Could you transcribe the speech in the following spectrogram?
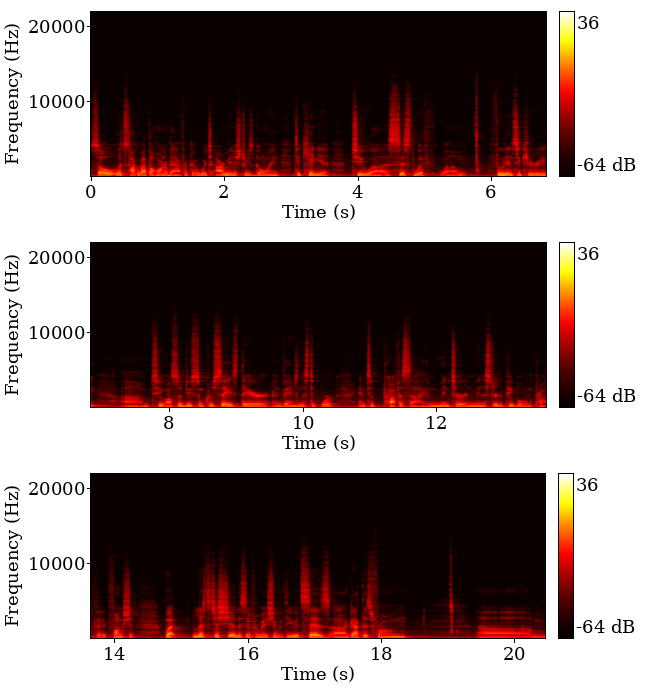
So let's talk about the Horn of Africa, which our ministry is going to Kenya to uh, assist with um, food insecurity, um, to also do some crusades there, evangelistic work and to prophesy and mentor and minister to people in prophetic function. But let's just share this information with you. It says, uh, I got this from, um,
